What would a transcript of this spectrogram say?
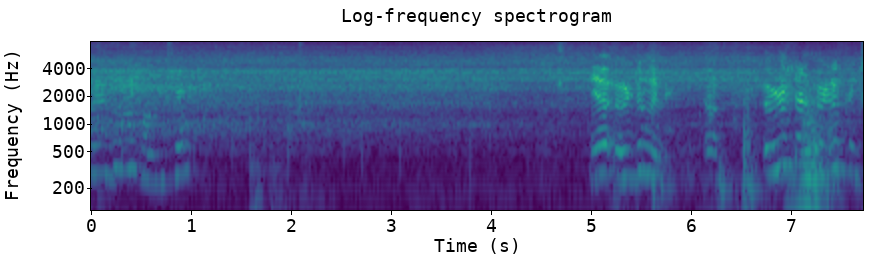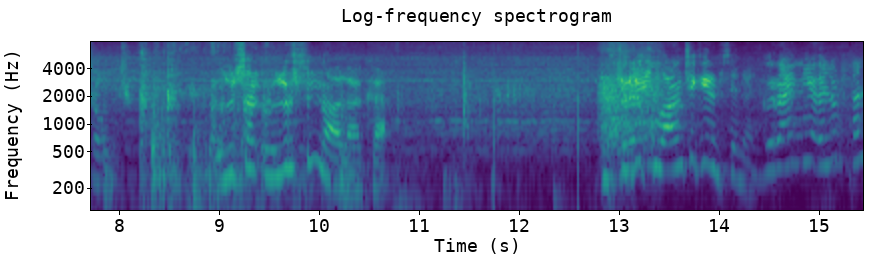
öldürme konusu. Ya öldürmeme. Ölürsen ölürsün çık. Ölürsen ölürsün ne alaka? Çocuk kulağını çekerim seni. Granny'e ölürsen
